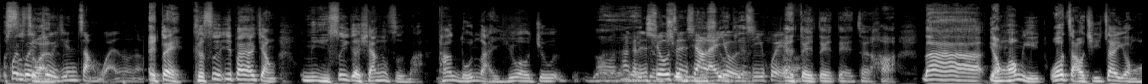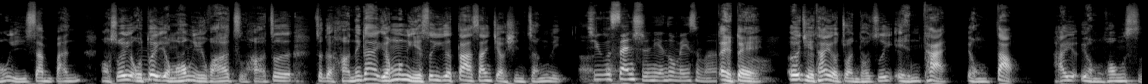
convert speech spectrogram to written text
会不会就已经涨完了呢？哎，对，可是，一般来讲，你是一个箱子嘛，它轮来以后就，哦，它可能修正下来又有机会。哎，对对对，这哈。那永红鱼，我早期在永红鱼上班哦，所以我对永红鱼华子哈，这这个哈，你看永鸿余也是一个大三角形整理，几乎三十年都没什么。哎，对，而且它有转投资延泰、永道，还有永丰石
